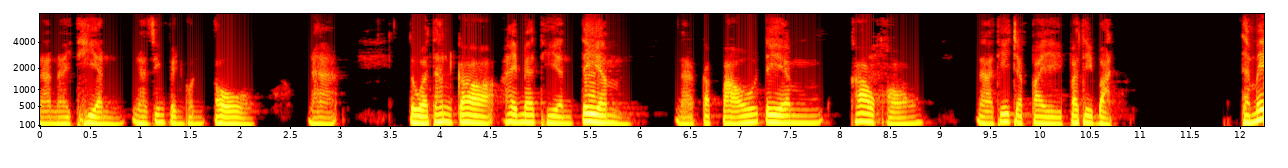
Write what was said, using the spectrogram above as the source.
นะนายเทียนนะซึ่งเป็นคนโตนะตัวท่านก็ให้แม่เทียนเตรียมนะกระเป๋าเตรียมข้าวของนะที่จะไปปฏิบัติ แต่ไม่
